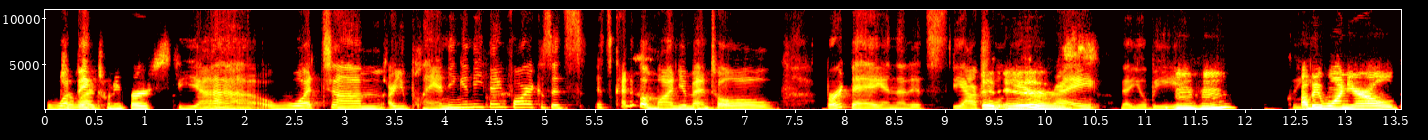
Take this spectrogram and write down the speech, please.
What July twenty first. Yeah. What um are you planning anything for it? Because it's it's kind of a monumental birthday, and that it's the actual it year, is. right? That you'll be. Mm-hmm. I'll be one year old.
